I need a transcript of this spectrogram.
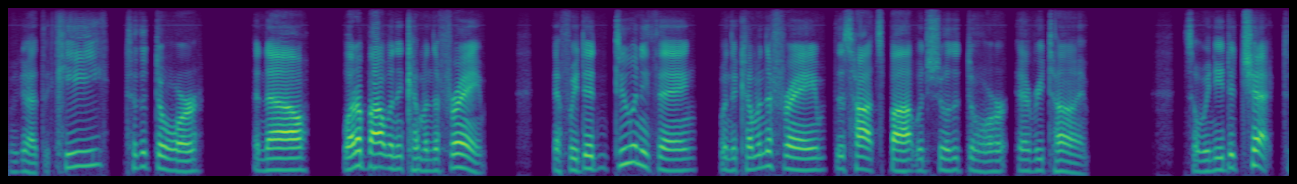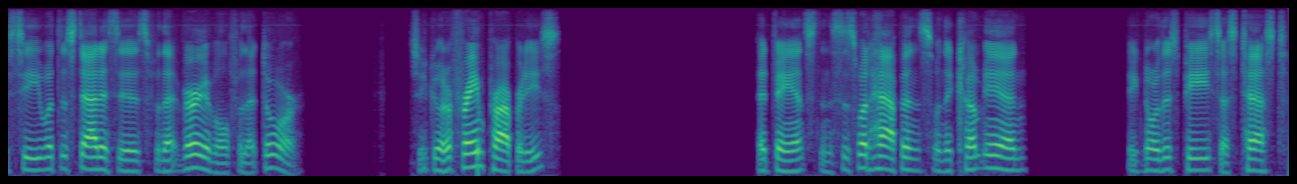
we got the key to the door, and now what about when they come in the frame? If we didn't do anything, when they come in the frame, this hotspot would show the door every time. So we need to check to see what the status is for that variable for that door. So you go to Frame Properties, Advanced, and this is what happens when they come in. Ignore this piece, as test.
